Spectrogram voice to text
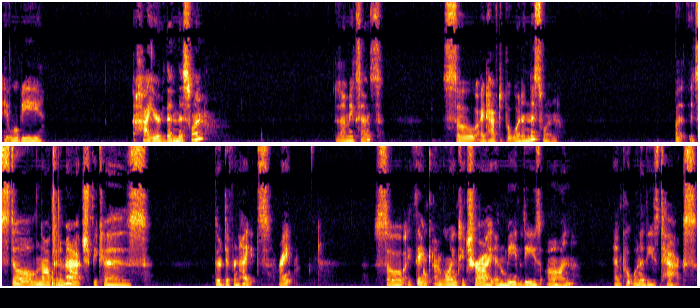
it will be higher than this one. Does that make sense? So I'd have to put one in this one. But it's still not going to match because they're different heights, right? So I think I'm going to try and leave these on and put one of these tacks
